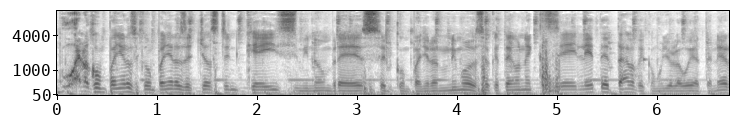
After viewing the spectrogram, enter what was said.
Bueno, compañeros y compañeras de Justin Case, mi nombre es el compañero anónimo. Deseo que tengan una excelente tarde como yo la voy a tener.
